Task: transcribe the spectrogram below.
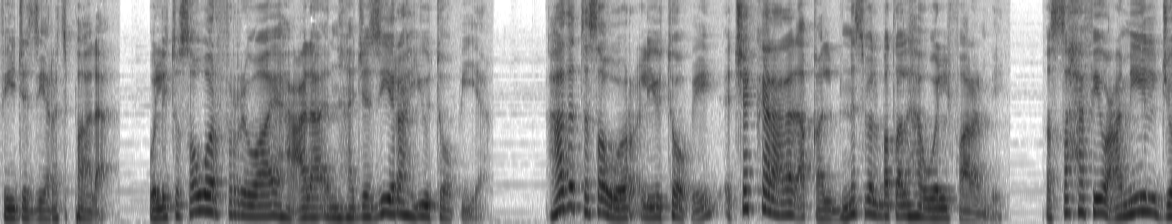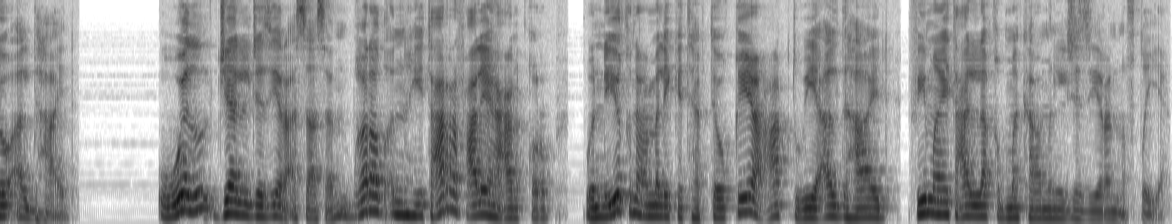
في جزيرة بالا واللي تصور في الرواية على أنها جزيرة يوتوبية. هذا التصور اليوتوبي تشكل على الأقل بالنسبة لبطلها ويل فارنبي الصحفي وعميل جو ألدهايد. ويل جاء للجزيرة أساسا بغرض أنه يتعرف عليها عن قرب وأنه يقنع ملكتها بتوقيع عقد ويا ألدهايد فيما يتعلق بمكامن الجزيرة النفطية.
